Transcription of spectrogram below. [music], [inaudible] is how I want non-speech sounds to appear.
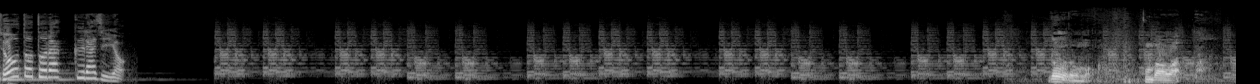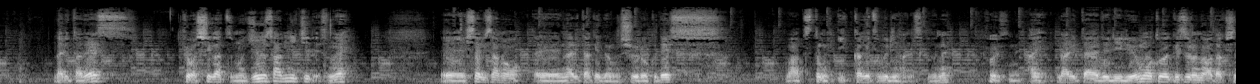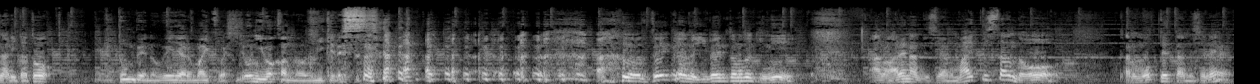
ショートトラックラジオどうもどうも、こんばんは。成田です。今日は4月の13日ですね。えー久々の、えー成田家での収録です。まあ、つっても1ヶ月ぶりなんですけどね。そうですね。はい。成田屋でリリウムをお届けするのは私、成田と、えーどん兵衛の上にあるマイクが非常に違和感のある三毛です。[laughs] あの、前回のイベントの時に、あの、あれなんですよ、あの、マイクスタンドを、あの、持ってったんですよね。はい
